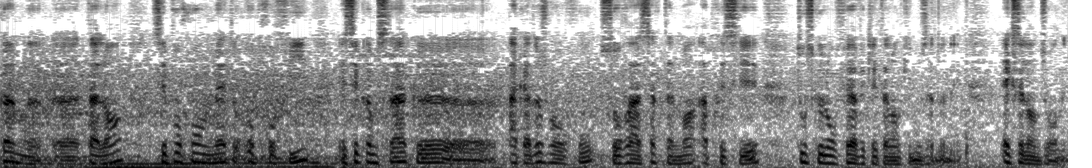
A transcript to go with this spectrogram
comme euh, talent, c'est pour qu'on le mette au profit. Et c'est comme cela que euh, Akadosh saura certainement apprécier tout ce que l'on fait avec les talents qu'il nous a donnés. Excellente journée.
